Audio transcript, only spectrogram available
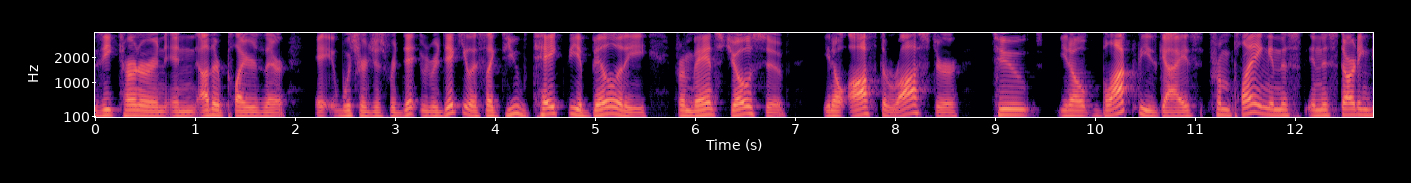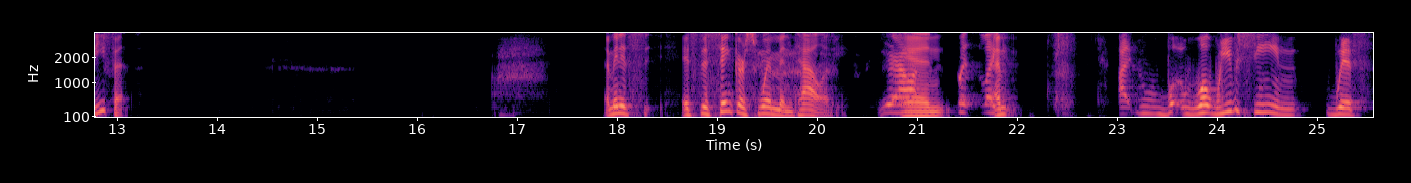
Zeke Turner and, and other players there, it, eh, which are just ridiculous. Like, do you take the ability from Vance Joseph, you know, off the roster to you know block these guys from playing in this in this starting defense. I mean, it's it's the sink or swim mentality. Yeah, and but like I, what we've seen with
